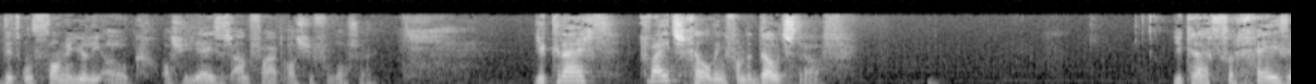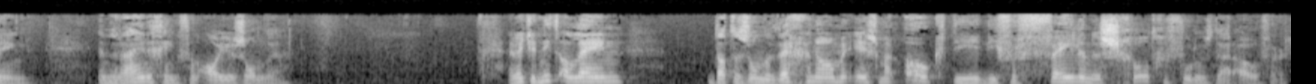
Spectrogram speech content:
dit, ontvangen jullie ook als je Jezus aanvaardt als je verlosser. Je krijgt kwijtschelding van de doodstraf. Je krijgt vergeving en reiniging van al je zonden. En weet je, niet alleen dat de zonde weggenomen is, maar ook die, die vervelende schuldgevoelens daarover.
